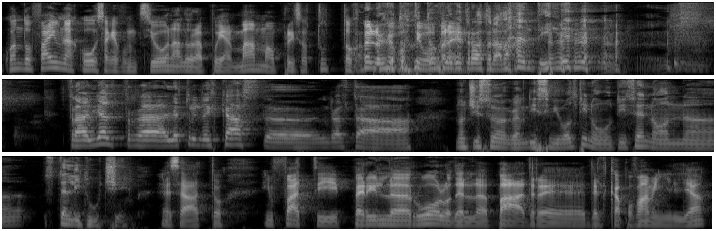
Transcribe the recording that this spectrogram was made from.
quando fai una cosa che funziona, allora poi a mamma ho preso tutto quello Ho che preso potevo tutto quello che ho prendere. trovato davanti. tra, gli alt- tra gli attori del cast, eh, in realtà non ci sono grandissimi volti noti se non eh, Stelli Tucci. Esatto. Infatti, per il ruolo del padre del capofamiglia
